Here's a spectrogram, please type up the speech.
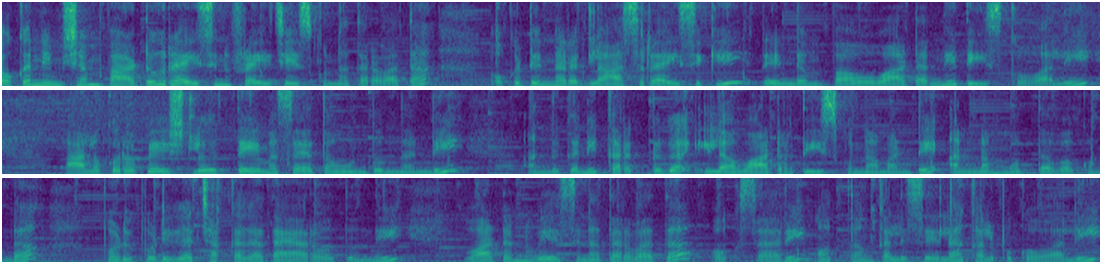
ఒక నిమిషం పాటు రైస్ని ఫ్రై చేసుకున్న తర్వాత ఒకటిన్నర గ్లాస్ రైస్కి రెండు పావు వాటర్ని తీసుకోవాలి. పాలకూర పేస్ట్లో తేమ శాతం ఉంటుందండి. అందుకని కరెక్ట్గా ఇలా వాటర్ తీసుకున్నామంటే అన్నం ముద్దవ్వకుండా పొడి పొడిగా చక్కగా తయారవుతుంది. వాటర్ను వేసిన తర్వాత ఒకసారి మొత్తం కలిసేలా కలుపుకోవాలి.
